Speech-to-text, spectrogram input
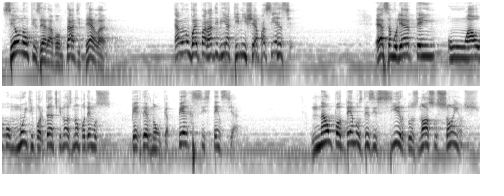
Se eu não fizer a vontade dela, ela não vai parar de vir aqui me encher a paciência. Essa mulher tem um algo muito importante que nós não podemos perder nunca: persistência. Não podemos desistir dos nossos sonhos.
